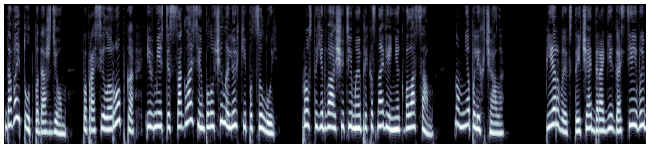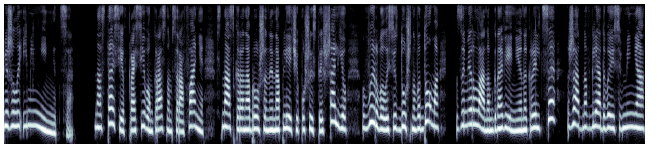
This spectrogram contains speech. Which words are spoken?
«Давай тут подождем», Попросила робко и вместе с согласием получила легкий поцелуй. Просто едва ощутимое прикосновение к волосам, но мне полегчало. Первой встречать дорогих гостей выбежала именинница. Настасья в красивом красном сарафане с наскоро наброшенной на плечи пушистой шалью вырвалась из душного дома, замерла на мгновение на крыльце, жадно вглядываясь в меня,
